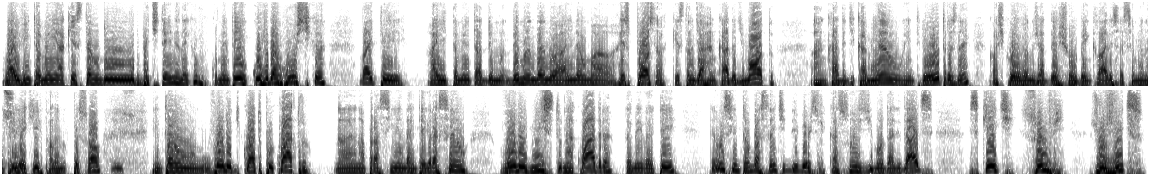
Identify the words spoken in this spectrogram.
vai vir também a questão do, do beach tênis, né, que eu comentei, corrida rústica, vai ter Aí também está demandando ainda uma resposta, questão de arrancada de moto, arrancada de caminhão, entre outras, né? Eu acho que o Evandro já deixou bem claro essa semana teve aqui falando com o pessoal. Isso. Então, o vôlei de 4x4 na, na pracinha da integração, vôlei misto na quadra também vai ter. Então, assim, então bastante diversificações de modalidades, skate, surf, jiu-jitsu.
